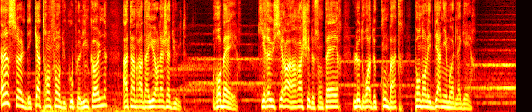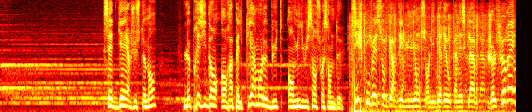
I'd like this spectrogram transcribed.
Un seul des quatre enfants du couple Lincoln atteindra d'ailleurs l'âge adulte. Robert, qui réussira à arracher de son père le droit de combattre pendant les derniers mois de la guerre. Cette guerre, justement, le président en rappelle clairement le but en 1862. Si je pouvais sauvegarder l'Union sans libérer aucun esclave, je le ferais.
